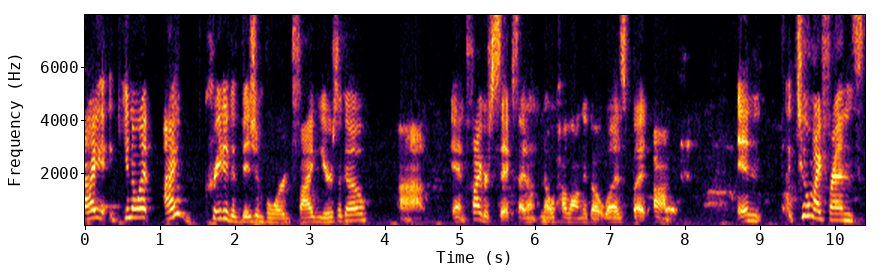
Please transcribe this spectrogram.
I, you know what, I created a vision board five years ago, um, and five or six. I don't know how long ago it was, but um, and two of my friends,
